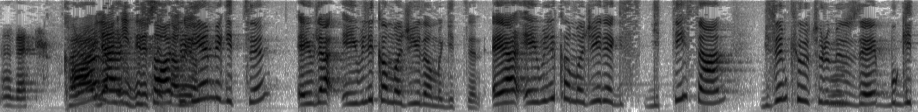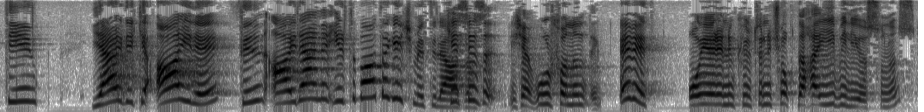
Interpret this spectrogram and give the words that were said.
Evet. Karar Ailen ver, İdris'i misafirliğe tanıyor. mi gittin? Evla, evlilik amacıyla mı gittin? Eğer evlilik amacıyla gittiysen bizim kültürümüzde bu gittiğin yerdeki aile senin ailenle irtibata geçmesi Ki lazım. siz işte Urfa'nın Evet. o yörenin kültürünü çok daha iyi biliyorsunuz.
